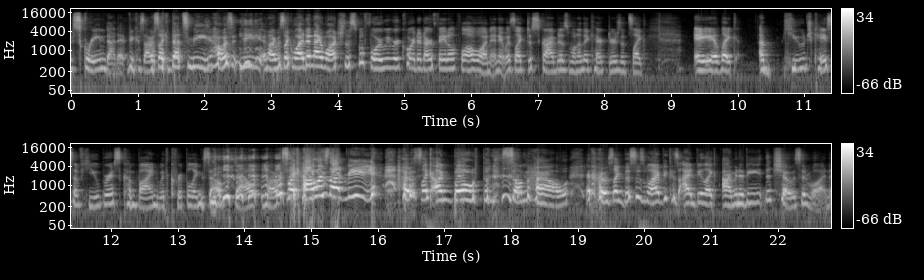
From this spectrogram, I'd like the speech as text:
screamed at it because I was like, that's me. How is it me? And I was like, why didn't I watch this before we recorded our Fatal Flaw one? And it was like described as one of the characters. It's like a like a huge case of hubris combined with crippling self doubt. and I was like, how is that me? I was like, I'm both somehow. And I was like, this is why, because I'd be like, I'm gonna be the chosen one.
